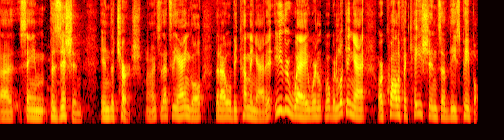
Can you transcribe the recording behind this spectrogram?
uh, same position in the church. All right, so that's the angle that I will be coming at it. Either way, we're, what we're looking at are qualifications of these people.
